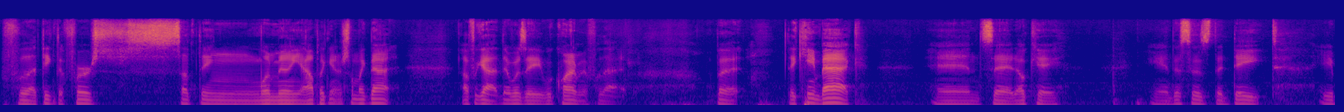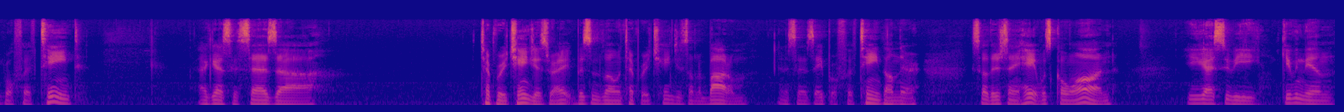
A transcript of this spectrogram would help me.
for I think the first something one million applicant or something like that. I forgot there was a requirement for that, but they came back and said, okay, and this is the date, April fifteenth. I guess it says uh, temporary changes, right? Business loan temporary changes on the bottom, and it says April 15th on there. So they're saying, hey, what's going on? You guys should be giving them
